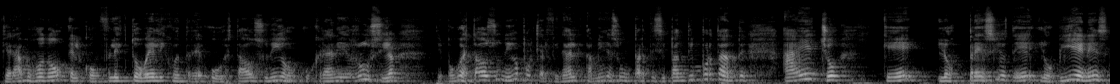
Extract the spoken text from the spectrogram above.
queramos o no, el conflicto bélico entre Estados Unidos, Ucrania y Rusia, y pongo Estados Unidos porque al final también es un participante importante, ha hecho que los precios de los bienes,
